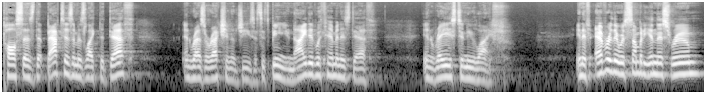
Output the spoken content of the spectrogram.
Paul says that baptism is like the death and resurrection of Jesus. It's being united with him in his death and raised to new life. And if ever there was somebody in this room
